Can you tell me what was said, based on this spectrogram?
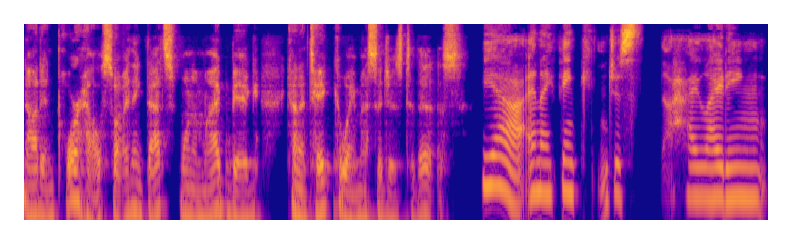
not in poor health. So i think that's one of my big kind of takeaway messages to this. Yeah and i think just highlighting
